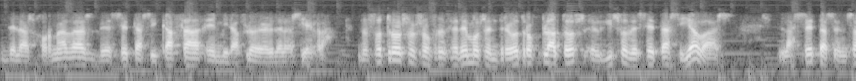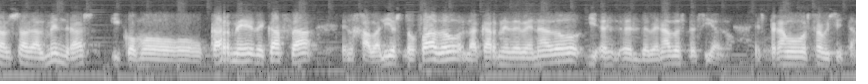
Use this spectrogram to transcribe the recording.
de las jornadas de setas y caza en Miraflores de la Sierra. Nosotros os ofreceremos, entre otros platos, el guiso de setas y habas, las setas en salsa de almendras y como carne de caza el jabalí estofado, la carne de venado y el, de venado especiado. Esperamos vuestra visita.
